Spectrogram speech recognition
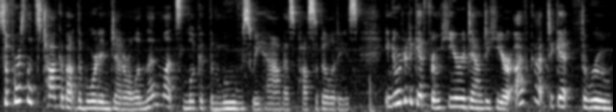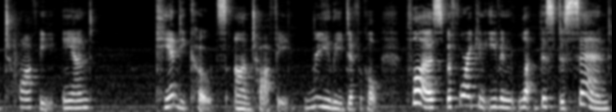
So first let's talk about the board in general and then let's look at the moves we have as possibilities. In order to get from here down to here, I've got to get through toffee and candy coats on toffee. Really difficult. Plus, before I can even let this descend,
